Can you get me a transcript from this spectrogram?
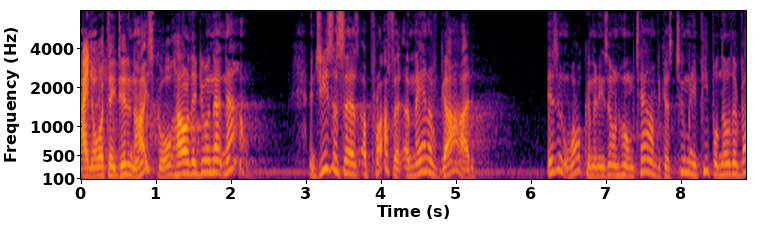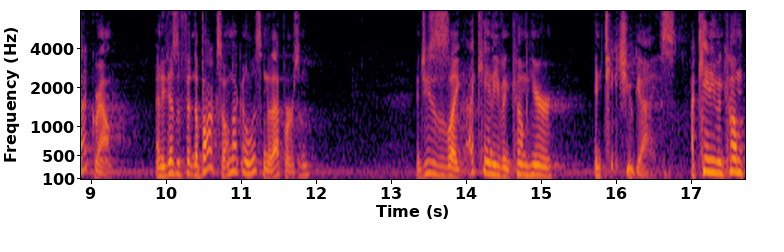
I know what they did in high school. How are they doing that now? And Jesus says, a prophet, a man of God, isn't welcome in his own hometown because too many people know their background and he doesn't fit in the box, so I'm not going to listen to that person. And Jesus is like, I can't even come here and teach you guys. I can't even come.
